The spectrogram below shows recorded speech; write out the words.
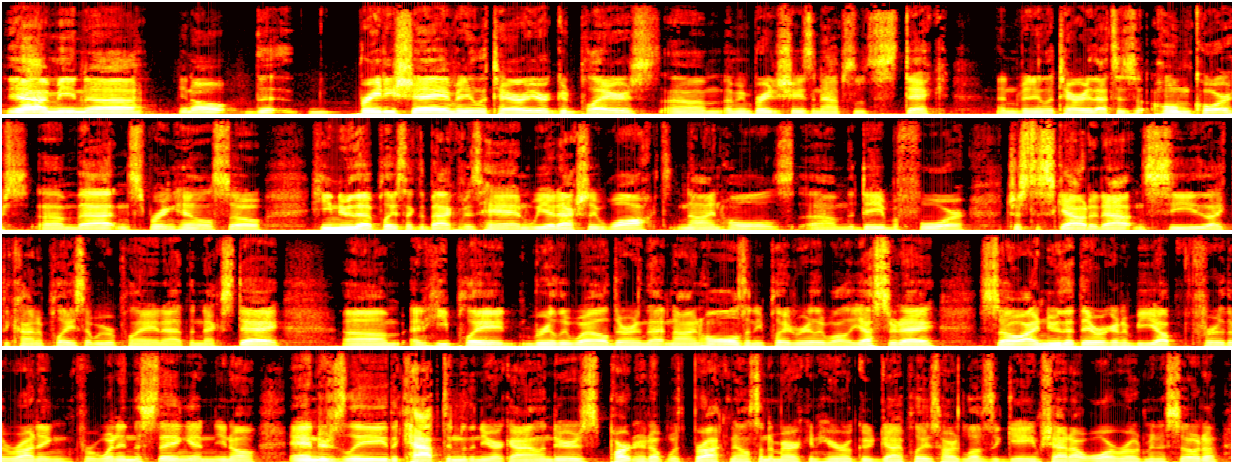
Yeah, I mean, uh, you know, the, Brady Skjei and Vinny Lettieri are good players. Um, I mean, Brady Skjei is an absolute stick and Vinny Lettieri, that's his home course, um, that and Spring Hill. So he knew that place like the back of his hand. We had actually walked nine holes um, the day before just to scout it out and see like the kind of place that we were playing at the next day. Um, and he played really well during that nine holes, and he played really well yesterday. So I knew that they were going to be up for the running for winning this thing. And you know, Anders Lee, the captain of the New York Islanders, partnered up with Brock Nelson, American hero, good guy, plays hard, loves the game. Shout out Warroad, Minnesota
